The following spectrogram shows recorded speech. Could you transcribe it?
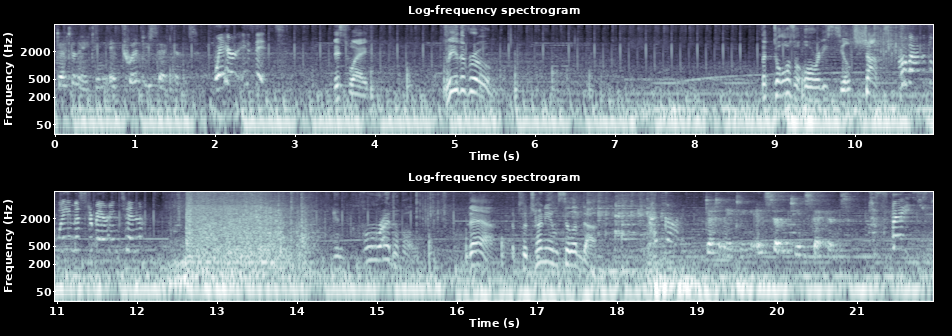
Detonating in 20 seconds. Where is it? This way. Clear the room. The doors are already sealed shut. Move out of the way, Mr. Barrington. incredible. There, the plutonium cylinder. I've got it. Detonating in 17 seconds. To space!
